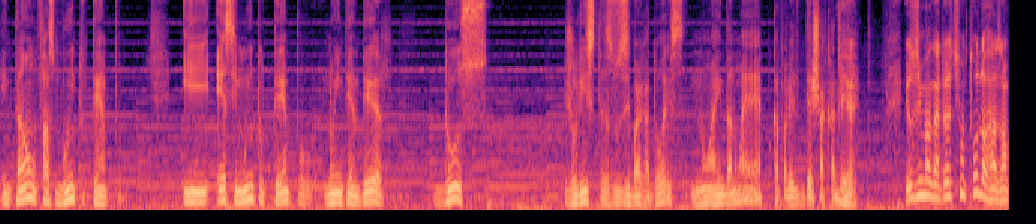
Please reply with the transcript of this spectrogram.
Então, faz muito tempo. E esse muito tempo, no entender dos juristas, dos desembargadores, não, ainda não é época para ele deixar a cadeia. É. E os desembargadores tinham toda a razão.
